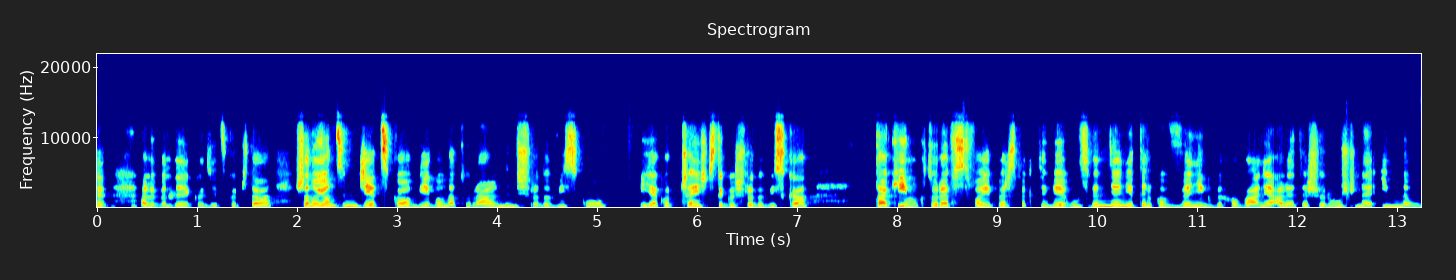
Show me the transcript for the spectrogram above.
ale będę jako dziecko czytała, szanującym dziecko w jego naturalnym środowisku i jako część tego środowiska takim, które w swojej perspektywie uwzględnia nie tylko wynik wychowania, ale też różne inne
